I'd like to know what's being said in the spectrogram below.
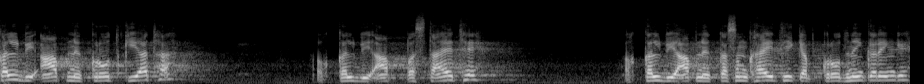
कल भी आपने क्रोध किया था, और कल भी आप पछताए थे, और कल भी आपने कसम खाई थी कि अब क्रोध नहीं करेंगे।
